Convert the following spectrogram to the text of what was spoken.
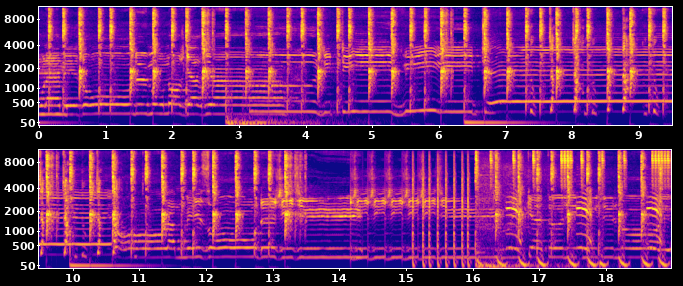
Dans la maison de mon ange gardien. Dans la maison de Jésus. Jésus. Catholique, musulman et.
